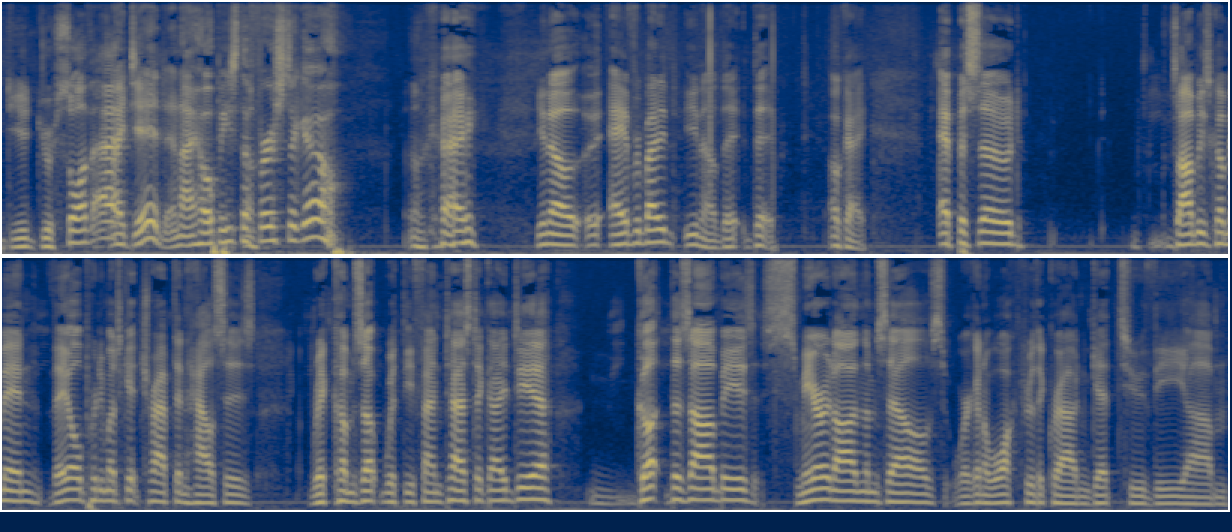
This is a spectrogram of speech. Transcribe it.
do you you saw that? I did, and I hope he's the first to go. Okay. You know, everybody, you know, the, the okay. Episode zombies come in, they all pretty much get trapped in houses. Rick comes up with the fantastic idea gut the zombies, smear it on themselves. We're going to walk through the crowd and get to the um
